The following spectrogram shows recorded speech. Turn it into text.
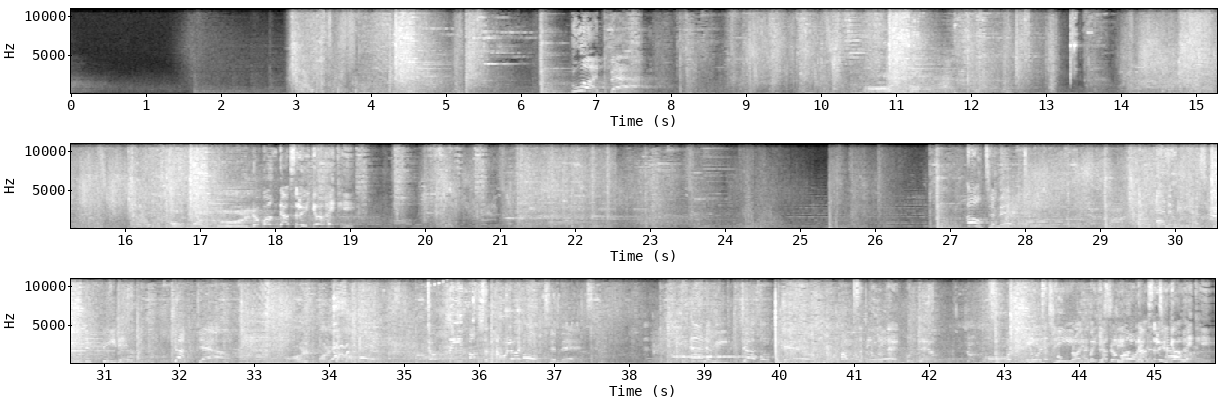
Ultimate. An enemy has been defeated. Shut down. โจมตีป้อมศัตรูเลย Ultimate. Enemy double kill. ป้อมศัตรูแตกหมดแล้วซุปเปอร์ครีปจะถูกปล่อยไปยังระวังดักสเลเยอร์ให้ที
